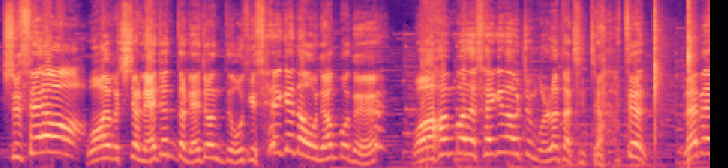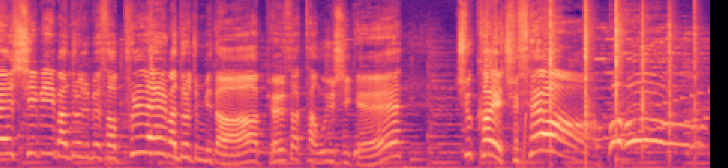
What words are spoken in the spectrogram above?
주세요! 와, 이거 진짜 레전드, 레전드. 어떻게 3개 나오냐, 한 번에? 와, 한 번에 3개 나올 줄 몰랐다, 진짜. 하여튼, 레벨 12 만들어주면서 플레이 만들어줍니다. 별사탕 우유시계. 축하해 주세요! 후후!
